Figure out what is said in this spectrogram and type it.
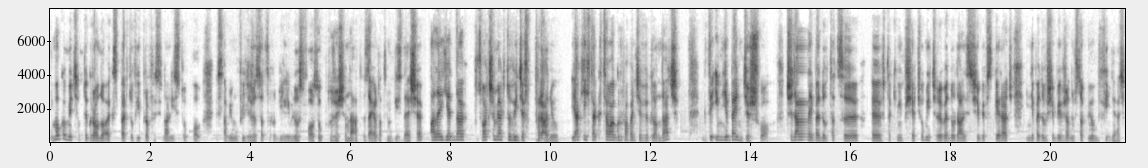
i mogą mieć tam te grono ekspertów i profesjonalistów, bo sami mówili, że zatrudnili mnóstwo osób, którzy się na, znają na tym biznesie, ale jednak zobaczymy, jak to wyjdzie w praniu. Jak ich tak cała grupa będzie wyglądać, gdy im nie będzie szło? Czy dalej będą tacy y, takimi przyjaciółmi, czy będą dalej siebie wspierać i nie będą siebie w żadnym stopniu obwiniać?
